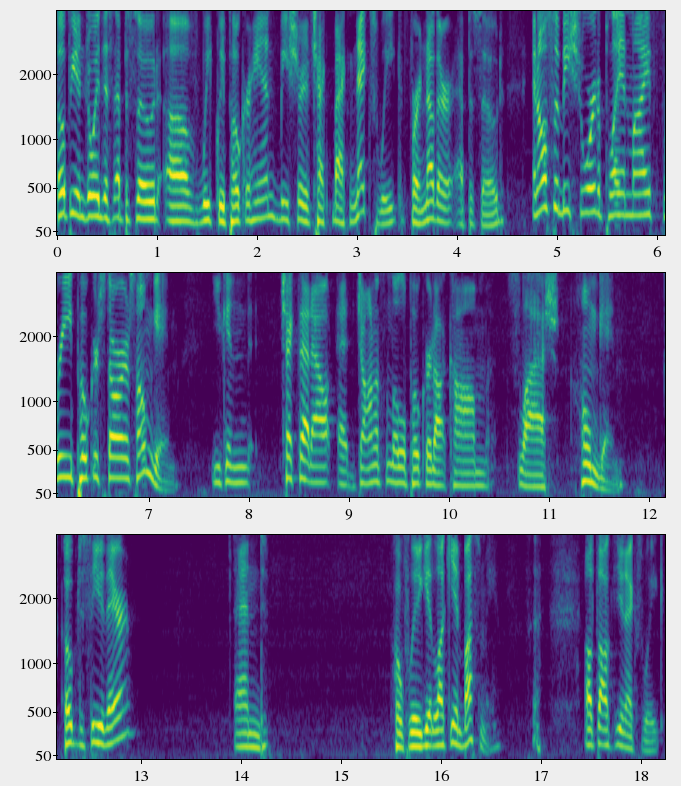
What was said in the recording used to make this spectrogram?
Hope you enjoyed this episode of Weekly Poker Hand. Be sure to check back next week for another episode. And also be sure to play in my free Poker Stars home game. You can check that out at jonathanlittlepoker.com slash home game. Hope to see you there. And hopefully you get lucky and bust me. I'll talk to you next week.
